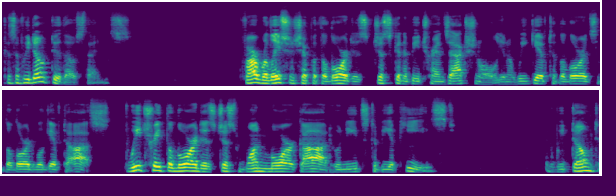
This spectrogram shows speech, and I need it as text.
Because if we don't do those things, if our relationship with the Lord is just going to be transactional, you know, we give to the Lord so the Lord will give to us. If we treat the Lord as just one more God who needs to be appeased, and we don't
